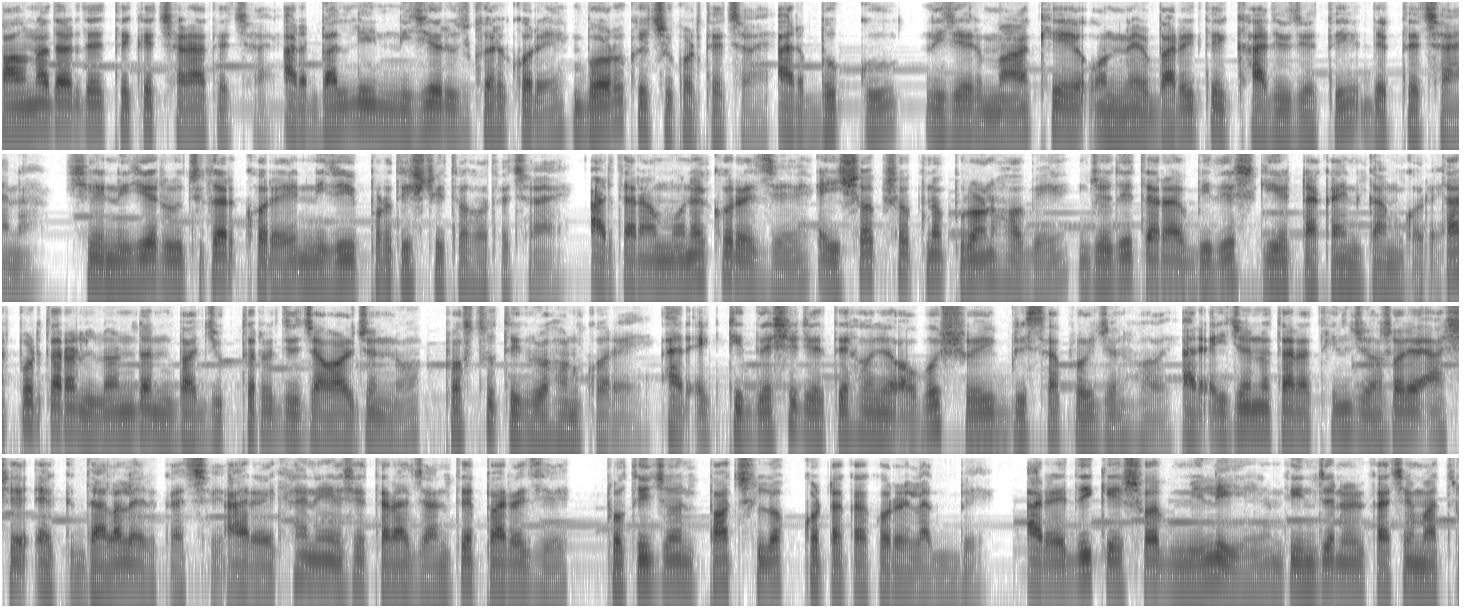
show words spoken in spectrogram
পাওনাদারদের থেকে ছাড়াতে চায় আর বাল্লি নিজে রোজগার করে বড় কিছু করতে চায় আর বুক্কু নিজের মাকে অন্যের বাড়িতে কাজে যেতে দেখতে চায় না। সে নিজের রোজগার করে নিজেই প্রতিষ্ঠিত হতে চায় আর তারা মনে করে যে এই সব স্বপ্ন পূরণ হবে যদি তারা বিদেশ গিয়ে টাকা ইনকাম করে। তারপর তারা লন্ডন বা যুক্তরাজ্যে যাওয়ার জন্য প্রস্তুতি গ্রহণ করে আর একটি দেশে যেতে হলে অবশ্যই ভিসা প্রয়োজন হয়। আর এই জন্য তারা তিনজন চলে আসে এক দালালের কাছে। আর এখানে এসে তারা জানতে পারে যে প্রতিজন পাঁচ লক্ষ টাকা করে লাগবে। আর এদিকে সব মিলিয়ে তিনজনের কাছে মাত্র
